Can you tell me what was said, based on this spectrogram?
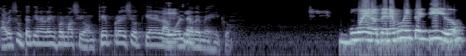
a ver si usted tiene la información, qué precio tiene la Sí, vuelta claro. de México? Bueno, tenemos entendido,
